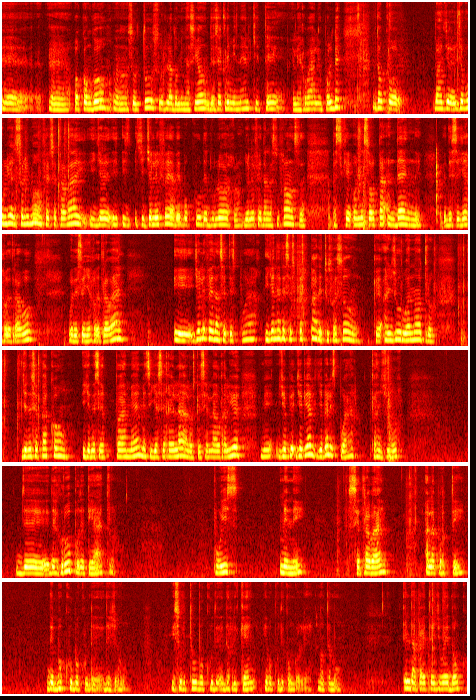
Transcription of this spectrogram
euh, euh, au Congo, euh, surtout sous la domination de ces criminels qui étaient les rois Léopold Donc, bah, j'ai voulu absolument faire ce travail. Et je, je l'ai fait avec beaucoup de douleur, je l'ai fait dans la souffrance, parce qu'on ne sort pas indemne de genre de travaux ou de genre de travail. Et je l'ai fait dans cet espoir, et je ne désespère pas de toute façon qu'un jour ou un autre, je ne sais pas quand, et je ne sais pas même si je serai là lorsque cela aura lieu, mais j'ai bien l'espoir qu'un jour, des, des groupes de théâtre puissent mener ce travail à la portée de beaucoup, beaucoup de, gens, et surtout beaucoup d'Africains et beaucoup de Congolais, notamment. Il n'a pas été joué donc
